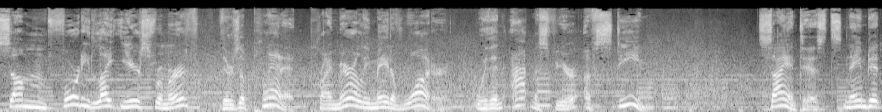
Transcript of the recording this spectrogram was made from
Some 40 light years from Earth, there's a planet primarily made of water with an atmosphere of steam. Scientists named it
